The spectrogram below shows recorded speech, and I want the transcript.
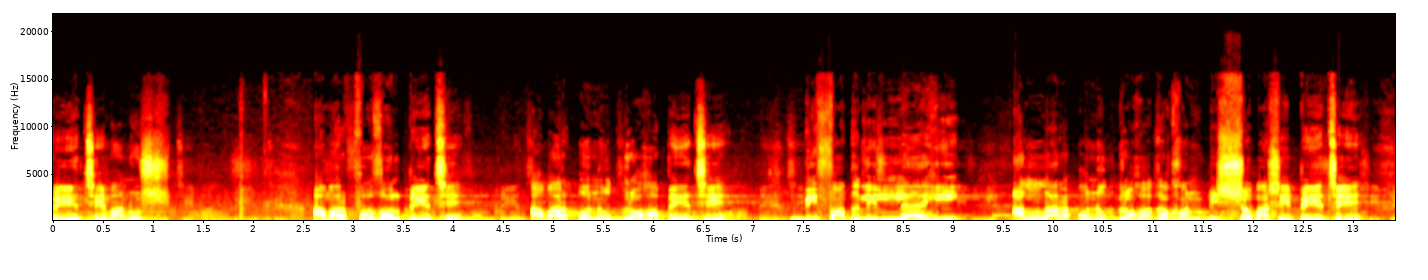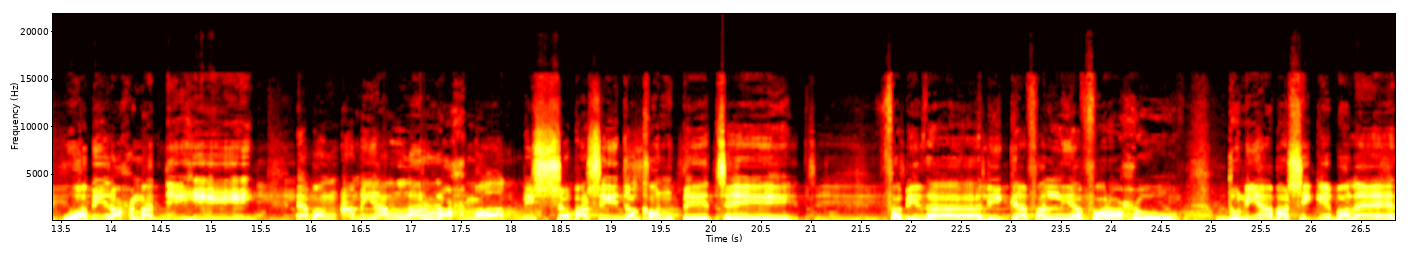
পেয়েছে মানুষ, আমার ফজল পেয়েছে, আমার অনুগ্রহ পেয়েছে, বিফাদলিল্লাহি, আল্লাহর অনুগ্রহ যখন বিশ্ববাসী পেয়েছে ওয়াবি রহমাতিহি এবং আমি আল্লাহর রহমত বিশ্ববাসী যখন পেয়েছে দুনিয়াবাসীকে বলেন,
